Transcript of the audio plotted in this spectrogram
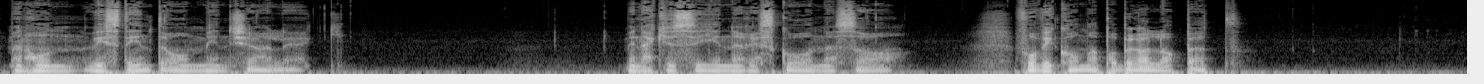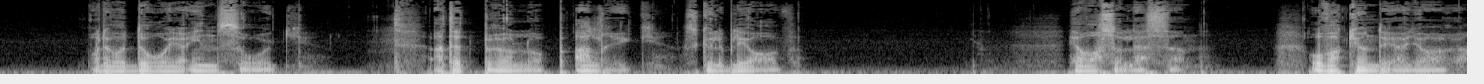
Men hon visste inte om min kärlek. Mina kusiner i Skåne sa, får vi komma på bröllopet? Och det var då jag insåg att ett bröllop aldrig skulle bli av. Jag var så ledsen. Och vad kunde jag göra?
